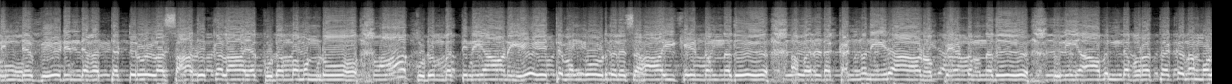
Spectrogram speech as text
നിന്റെ വീടിന്റെ അകത്തട്ടിലുള്ള സാധുക്കളായ കുടുംബമുണ്ടോ? ആ കുടുംബത്തിനെയാണ് ഏറ്റവും കൂടുതൽ സഹായിക്കേണ്ടുന്നത്. അവരുടെ കണ്ണുനീരാണ് ഒപ്പേണ്ടുന്നത്. ദുനിയാവിന്റെ പുറത്തൊക്കെ നമ്മൾ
